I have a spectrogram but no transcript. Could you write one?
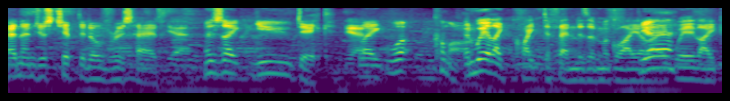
and then just chipped it over his head. Yeah. It's like, you dick. Yeah. Like, what? Come on. And we're like quite defenders of Maguire. Yeah. Like, we like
